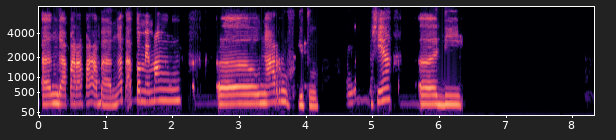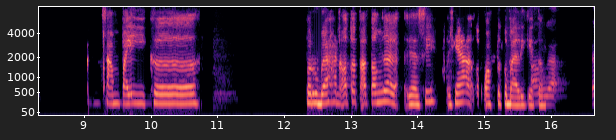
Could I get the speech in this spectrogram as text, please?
Enggak eh, parah-parah banget atau memang e, ngaruh gitu? Maksudnya e, di sampai ke perubahan otot atau enggak ya sih? Maksudnya waktu kebalik itu? Oh, enggak. E,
